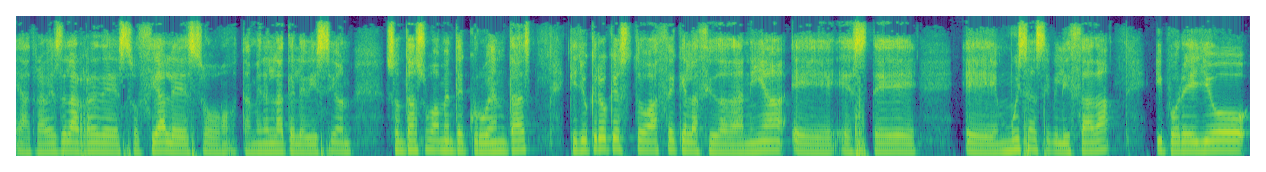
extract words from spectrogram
a través de las redes sociales o también en la televisión son tan sumamente cruentas que yo creo que esto hace que la ciudadanía eh, esté muy sensibilizada y por ello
